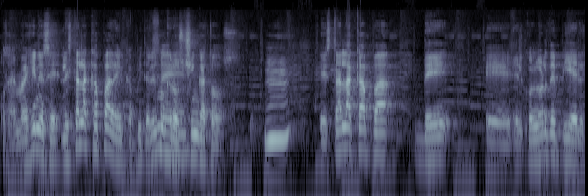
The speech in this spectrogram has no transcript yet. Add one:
O sea, imagínense, le está la capa del capitalismo Sí. que los chinga a todos. Está la capa de eh, el color de piel.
